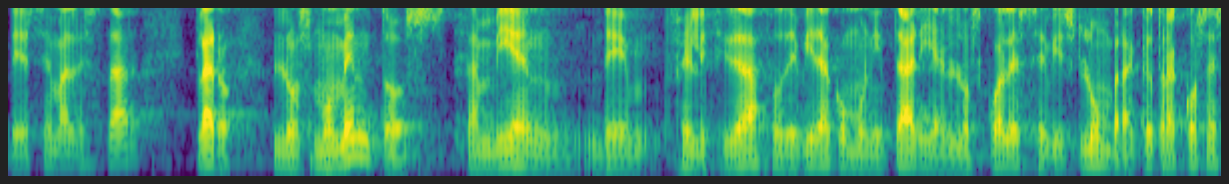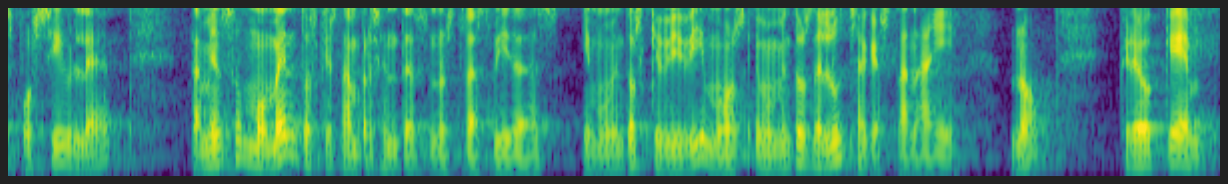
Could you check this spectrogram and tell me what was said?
ese malestar, claro, los momentos también de felicidad o de vida comunitaria en los cuales se vislumbra que otra cosa es posible, también son momentos que están presentes en nuestras vidas y momentos que vivimos y momentos de lucha que están ahí, ¿no? Creo que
